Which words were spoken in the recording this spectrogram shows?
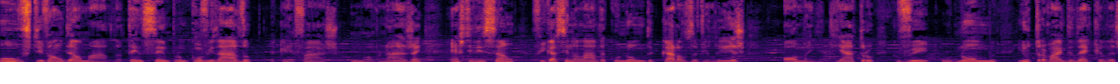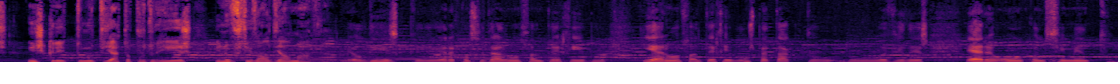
O Festival de Almada tem sempre um convidado a quem faz uma homenagem. Esta edição fica assinalada com o nome de Carlos Avilés, homem de teatro, que vê o nome e o trabalho de décadas inscrito no teatro português e no Festival de Almada. Ele diz que era considerado um enfant terrível e era um enfant terrível. Um espetáculo do, do Avilés era um acontecimento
